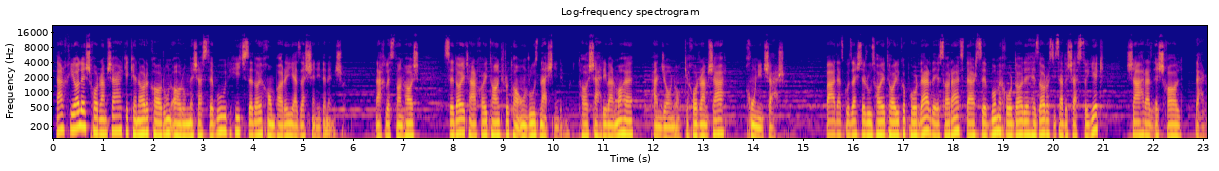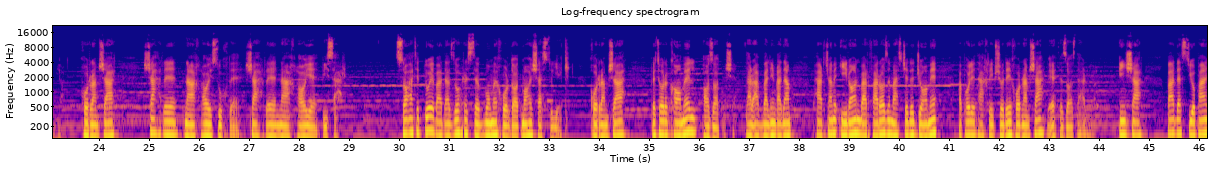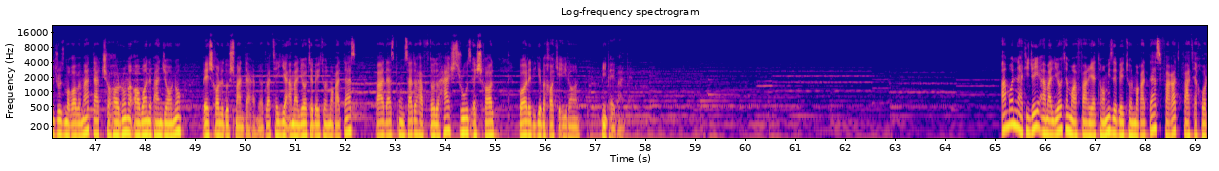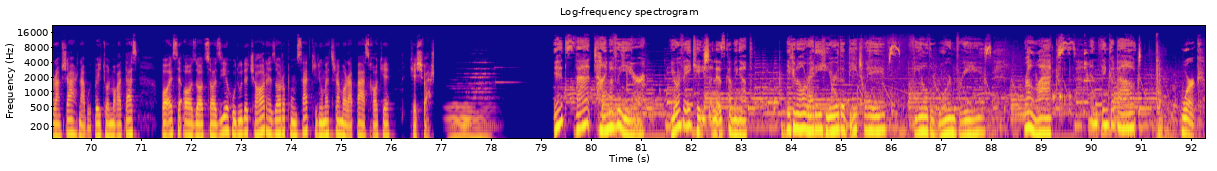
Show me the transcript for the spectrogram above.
در خیالش خرمشهر که کنار کارون آروم نشسته بود هیچ صدای خمپاره ای ازش شنیده نمی‌شد. نخلستانهاش صدای چرخهای تانک رو تا اون روز نشنیده بود. تا شهریور ماه 59 که خرمشهر خونین شهر شد. بعد از گذشت روزهای تاریک و پردرد اسارت در سوم خرداد 1361 شهر از اشغال در میاد. خرمشهر شهر نخلهای سوخته شهر نخلهای بی سر. ساعت دو بعد از ظهر سوم خرداد ماه 61 خرمشهر به طور کامل آزاد میشه در اولین قدم پرچم ایران بر فراز مسجد جامع و پل تخریب شده خرمشهر به احتزاز در میاد. این شهر بعد از 35 روز مقاومت در چهارم آبان 59 به اشغال دشمن در میاد و طی عملیات بیت المقدس بعد از 578 روز اشغال بار دیگه به خاک ایران میپیونده. اما نتیجه عملیات موفقیت آمیز بیت المقدس فقط فتح خرمشهر نبود بیت المقدس باعث آزادسازی حدود 4500 کیلومتر مربع از خاک کشور It's that time of the year. Your vacation is coming up. You can already hear the beach waves, feel the warm breeze, relax and think about work.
